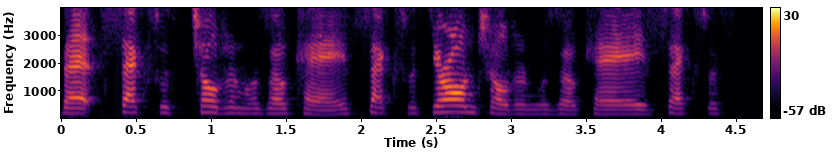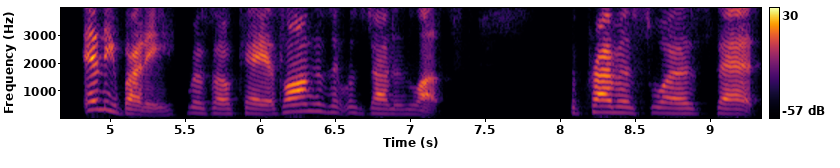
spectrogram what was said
that sex with children was okay, sex with your own children was okay, sex with anybody was okay, as long as it was done in love. The premise was that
